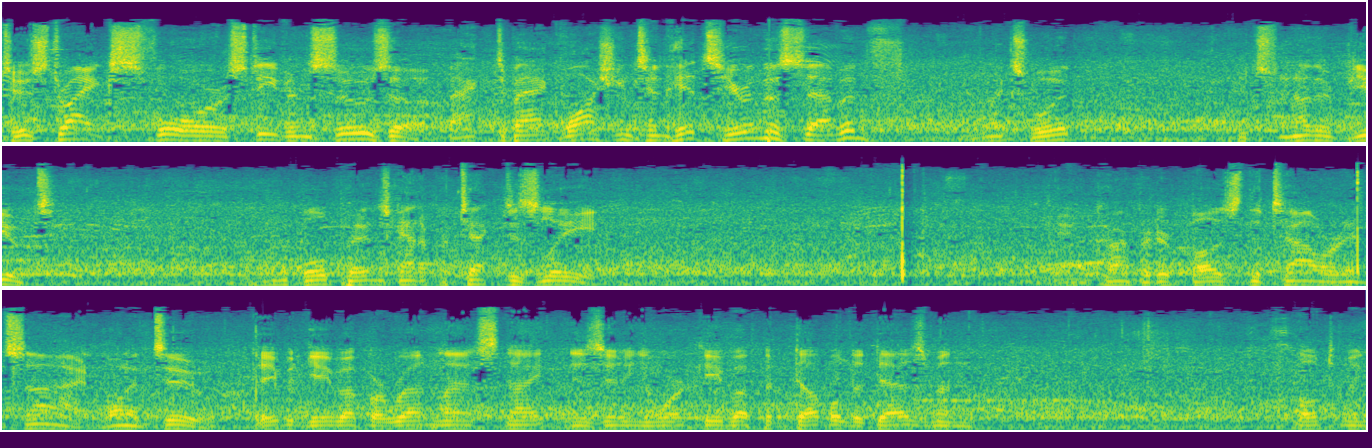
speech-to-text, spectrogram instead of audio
Two strikes for Steven Souza. Back to back Washington hits here in the seventh. Alex Wood pitched another butte. And the bullpen's got to protect his lead. And Carpenter buzzed the tower inside. One and two. David gave up a run last night in his inning of work, gave up a double to Desmond. Ultimately,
